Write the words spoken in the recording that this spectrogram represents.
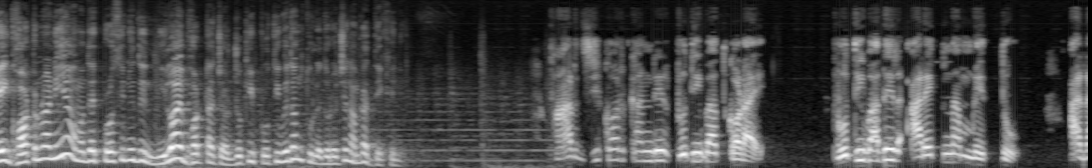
এই ঘটনা নিয়ে আমাদের প্রতিনিধি নিলয় ভট্টাচার্য কি প্রতিবেদন তুলে ধরেছেন আমরা দেখিনি। আরজিকর কাণ্ডের প্রতিবাদ করায়। প্রতিবাদের আরেক নাম মৃত্যু। আর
